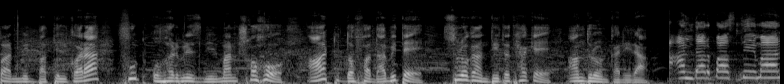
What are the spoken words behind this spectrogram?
পারমিট বাতিল করা ফুট ওভারব্রিজ নির্মাণ সহ আট দফা দাবিতে স্লোগান দিতে থাকে আন্দোলনকারীরা। আন্ডারপাস নির্মাণ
